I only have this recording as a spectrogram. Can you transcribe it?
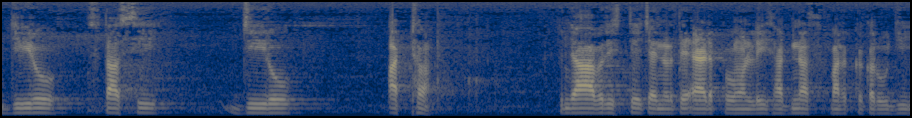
087 08 ਪੰਜਾਬ ਰਿਸ਼ਤੇ ਚੈਨਲ ਤੇ ਐਡ ਪਾਉਣ ਲਈ ਸਾਡੇ ਨਾਲ ਸੰਪਰਕ ਕਰੋ ਜੀ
